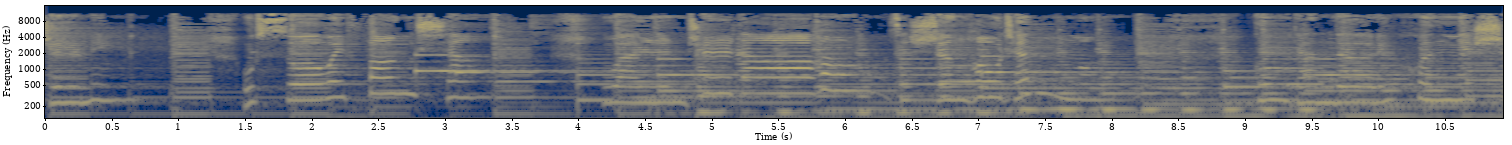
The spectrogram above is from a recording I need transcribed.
使命，无所谓方向。万人知道，在身后沉默，孤单的灵魂也是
